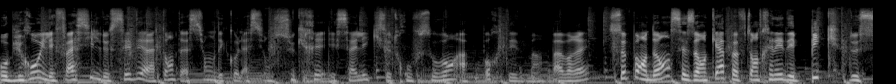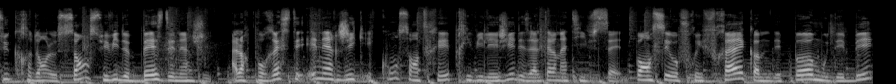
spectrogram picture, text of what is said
Au bureau, il est facile de céder à la tentation des collations sucrées et salées qui se trouvent souvent à portée de main, pas vrai? Cependant, ces encas peuvent entraîner des pics de sucre dans le sang suivis de baisse d'énergie. Alors pour rester énergique et concentré, privilégiez des alternatives saines. Pensez aux fruits frais comme des pommes ou des baies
